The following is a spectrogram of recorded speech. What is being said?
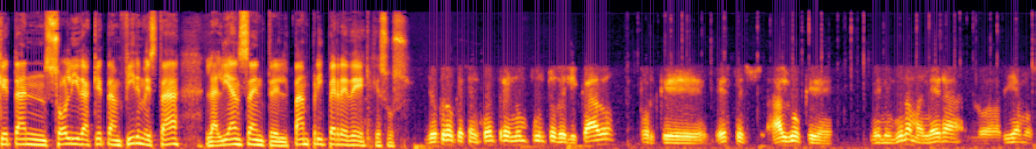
¿Qué tan sólida, qué tan firme está la alianza entre el PAN, PRI, PRD, Jesús? Yo creo que se encuentra en un punto delicado porque este es algo que de ninguna manera lo habíamos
